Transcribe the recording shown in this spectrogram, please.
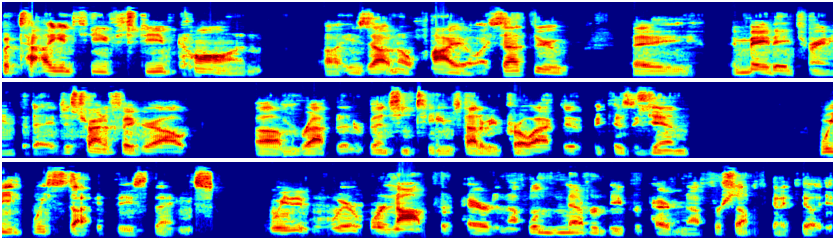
Battalion Chief Steve Kahn, uh, he's out in Ohio. I sat through a, a Mayday training today, just trying to figure out um, rapid intervention teams, how to be proactive, because again, we we suck at these things we we're, we're not prepared enough. We'll never be prepared enough for something that's going to kill you.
